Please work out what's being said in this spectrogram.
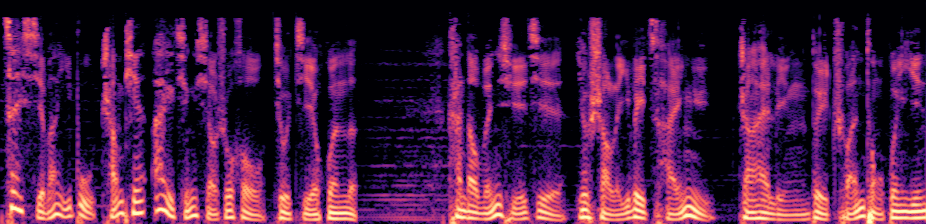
在写完一部长篇爱情小说后就结婚了。看到文学界又少了一位才女，张爱玲对传统婚姻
